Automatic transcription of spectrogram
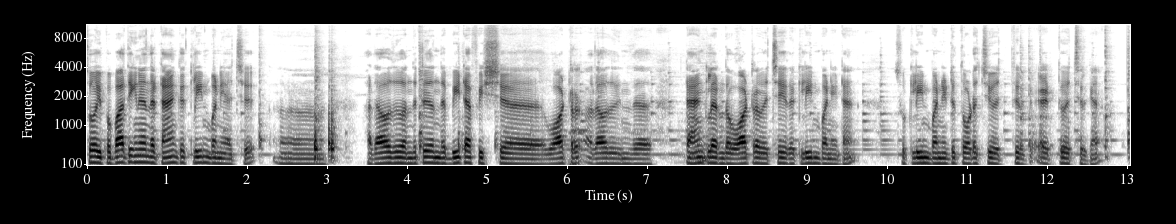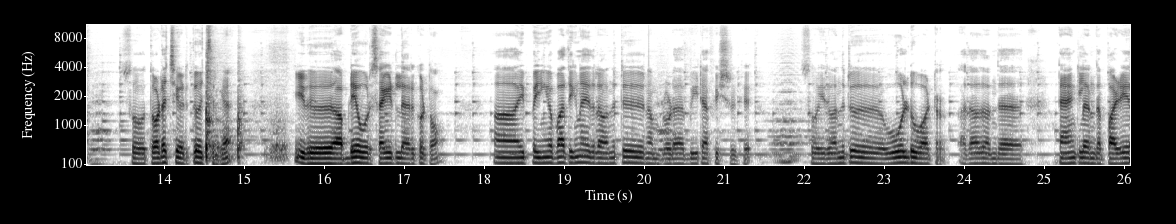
ஸோ இப்போ பார்த்தீங்கன்னா இந்த டேங்கை க்ளீன் பண்ணியாச்சு. அதாவது வந்துட்டு அந்த பீட்டா ஃபிஷ் வாட்டர் அதாவது இந்த டேங்க்கில் இருந்த வாட்டரை வச்சு இதை க்ளீன் பண்ணிட்டேன். ஸோ க்ளீன் பண்ணிவிட்டு தொடச்சி வச்சிருக்க எடுத்து வச்சுருக்கேன். ஸோ தொடச்சி எடுத்து வச்சுருக்கேன். இது அப்படியே ஒரு சைடில் இருக்கட்டும். இப்போ இங்கே பார்த்தீங்கன்னா இதில் வந்துட்டு நம்மளோட பீட்டா ஃபிஷ் இருக்குது ஸோ இது வந்துட்டு ஓல்டு வாட்டர். அதாவது அந்த டேங்க்கில் இருந்த பழைய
